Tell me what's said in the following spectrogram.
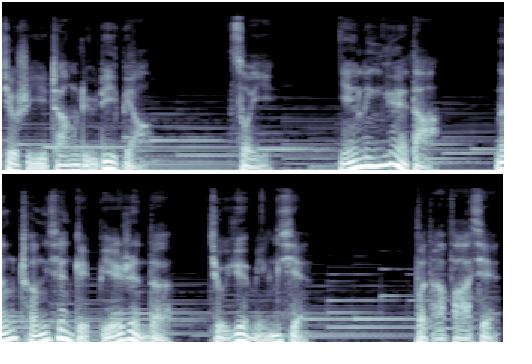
就是一张履历表，所以年龄越大，能呈现给别人的就越明显。”不难发现，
